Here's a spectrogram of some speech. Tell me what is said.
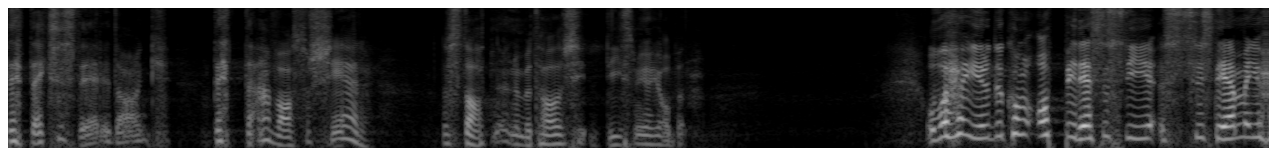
Dette eksisterer i dag. Dette er hva som skjer når staten underbetaler de som gjør jobben. Og Hvor høyere du kommer opp i det systemet, jo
